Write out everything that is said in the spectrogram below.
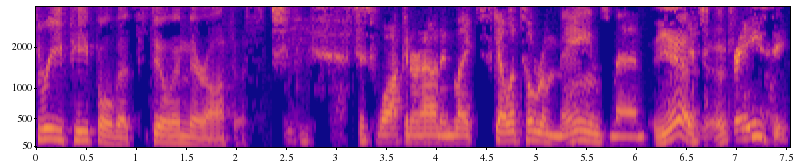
three people that's still in their office Jesus, just walking around in like skeletal remains, man. yeah It's dude crazy.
